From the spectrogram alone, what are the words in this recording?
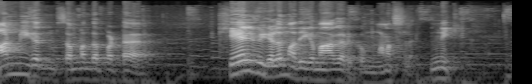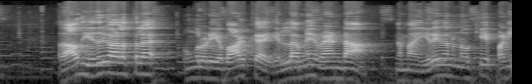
ஆன்மீகம் சம்பந்தப்பட்ட கேள்விகளும் அதிகமாக இருக்கும் மனசில் இன்னைக்கு. அதாவது எதிர்காலத்தில் உங்களுடைய வாழ்க்கை எல்லாமே வேண்டாம். நம்ம இறைவனை நோக்கியே பணி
